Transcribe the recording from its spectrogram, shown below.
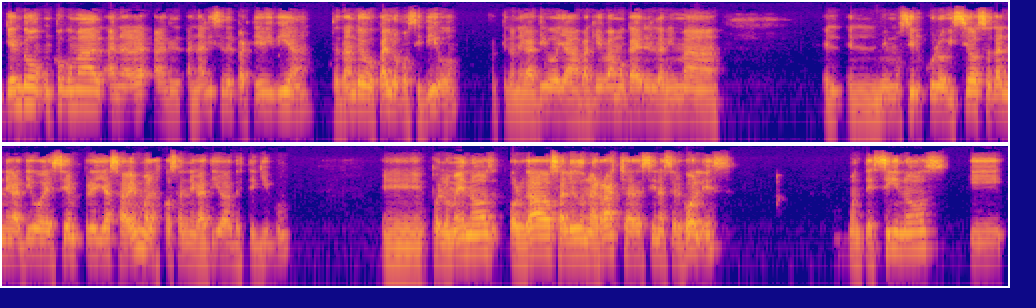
yendo un poco más al, análisis del partido hoy día, tratando de buscar lo positivo, porque lo negativo ya, ¿para qué vamos a caer en la misma, el, mismo círculo vicioso tan negativo de siempre? Ya sabemos las cosas negativas de este equipo. Eh, por lo menos, Holgado salió de una racha sin hacer goles. Montesinos y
